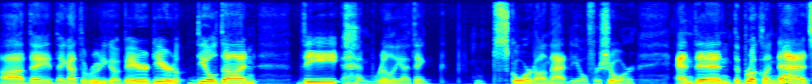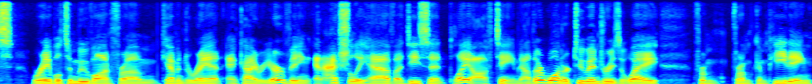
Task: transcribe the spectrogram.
Uh, they they got the Rudy Gobert deal, deal done. The and really I think scored on that deal for sure. And then the Brooklyn Nets were able to move on from Kevin Durant and Kyrie Irving and actually have a decent playoff team. Now they're one or two injuries away from from competing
